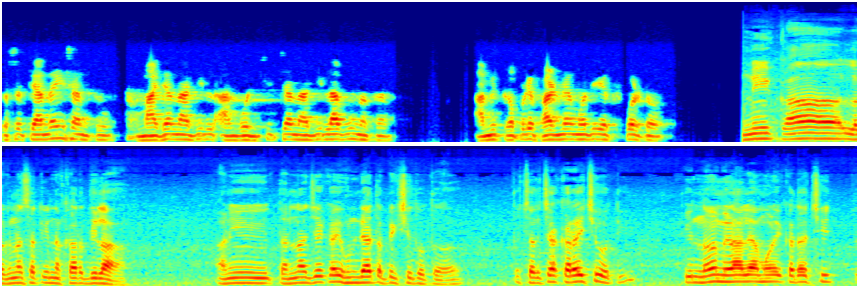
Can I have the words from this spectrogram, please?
तसं त्यांनाही सांगतो माझ्या नादी वंचितच्या नादी लागू नका. आम्ही कपडे फाडण्यामध्ये एक्सपर्ट आहोत. त्यांनी का लग्नासाठी नकार दिला आणि त्यांना जे काही हुंड्यात अपेक्षित होतं तर चर्चा करायची होती ती न मिळाल्यामुळे कदाचित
